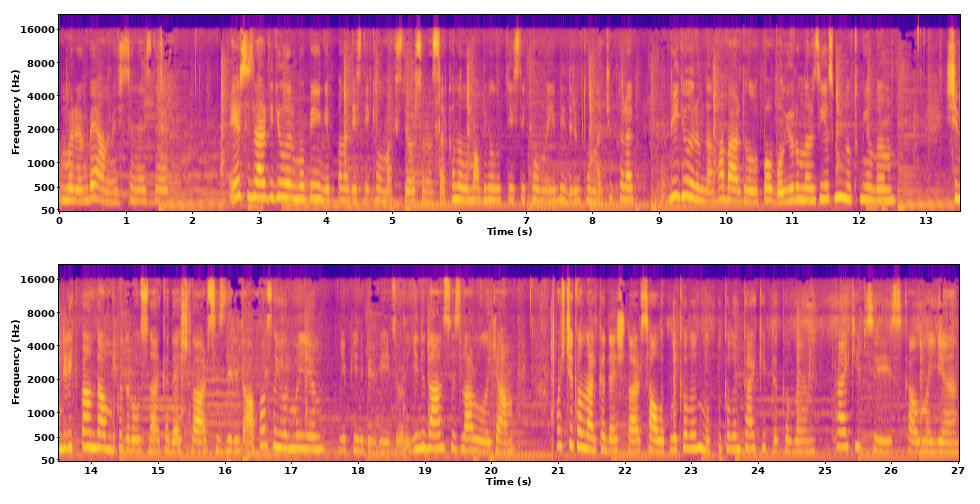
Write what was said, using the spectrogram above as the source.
Umarım beğenmişsinizdir. Eğer sizler videolarımı beğenip bana destek olmak istiyorsanız da kanalıma abone olup destek olmayı bildirim tonuna açık videolarımdan haberdar olup bol bol yorumlarınızı yazmayı unutmayalım. Şimdilik benden bu kadar olsun arkadaşlar. Sizleri daha fazla yormayayım. Yepyeni bir videoyla yeniden sizlerle olacağım. Hoşçakalın arkadaşlar. Sağlıklı kalın, mutlu kalın, takipte kalın. Takipsiz kalmayın.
